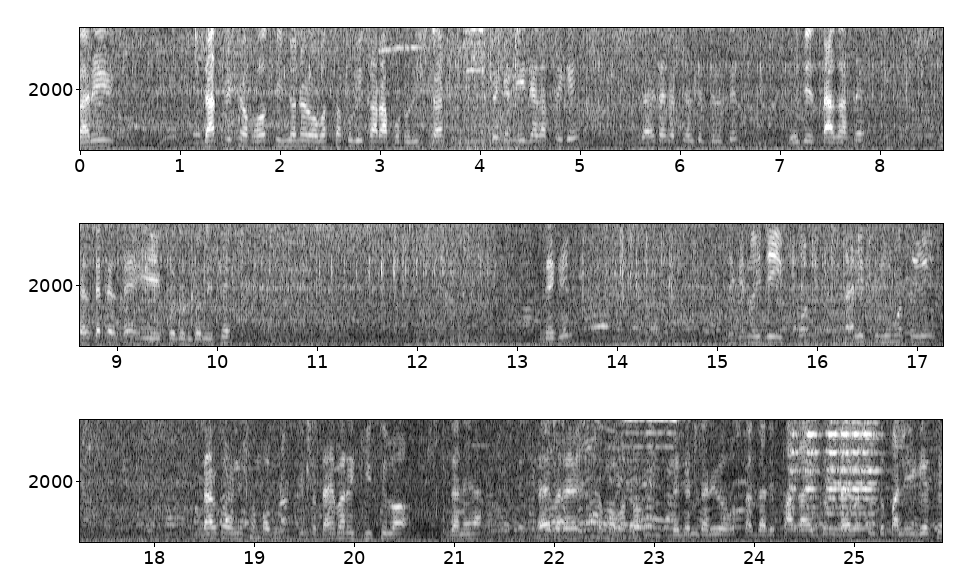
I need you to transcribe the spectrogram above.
গাড়ির যাত্রী সহ তিনজনের অবস্থা খুবই খারাপ অটো রিক্সার দেখেন এই জায়গা থেকে গাড়িটাকে ঠেলতে ঠেলতে ওই যে দাগ আছে, ঠেলতে ঠেলতে এই পর্যন্ত নিচে দেখেন। দেখেন ওই যে স্পট গাড়ির কোনো মতোই দাঁড় করানো সম্ভব না, কিন্তু ড্রাইভারের কী ছিল জানি না। ড্রাইভারের সম্ভবত দেখেন গাড়ির অবস্থা, গাড়ি ফাঁকা একদম ড্রাইভার কিন্তু পালিয়ে গেছে।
